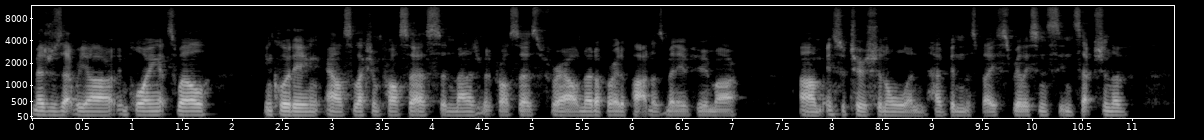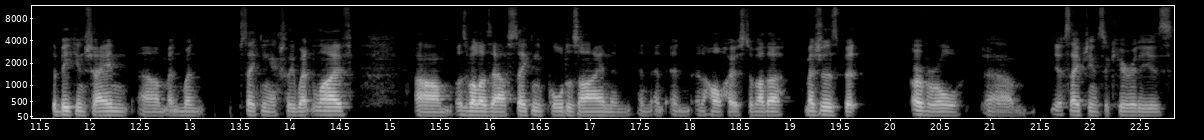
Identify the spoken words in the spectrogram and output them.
measures that we are employing as well, including our selection process and management process for our node operator partners, many of whom are um, institutional and have been in the space really since the inception of the Beacon chain um, and when staking actually went live, um, as well as our staking pool design and, and, and, and, a whole host of other measures. But overall, um, yeah, safety and security is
